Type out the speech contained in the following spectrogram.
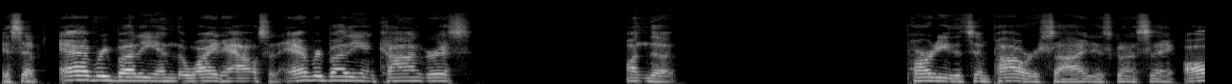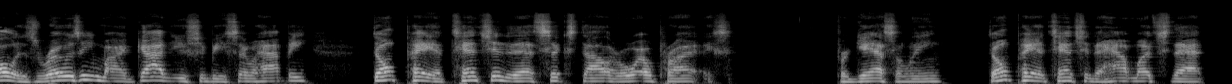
except everybody in the White House and everybody in Congress on the party that's in power side is going to say, All is rosy. My God, you should be so happy. Don't pay attention to that $6 oil price for gasoline. Don't pay attention to how much that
